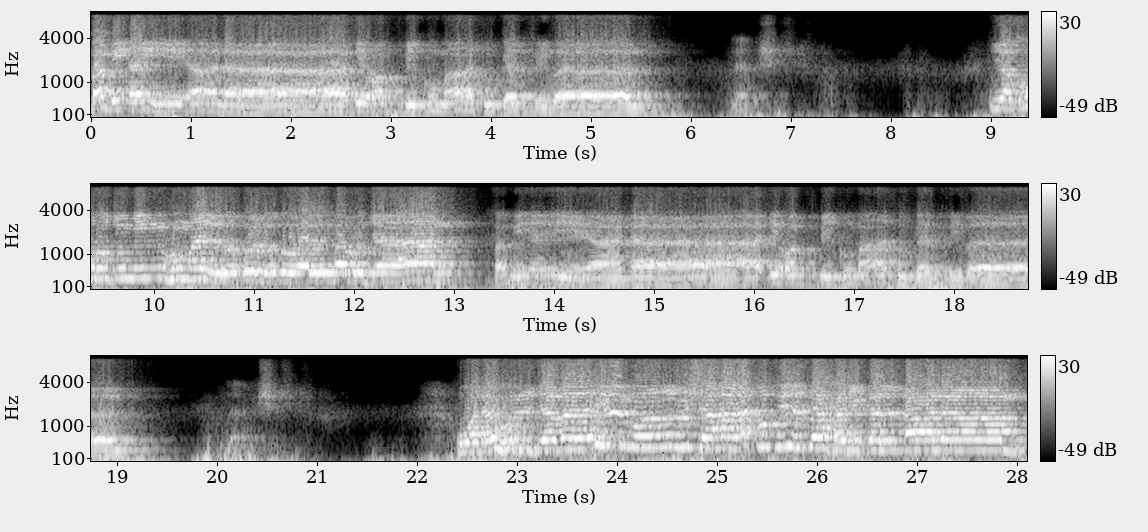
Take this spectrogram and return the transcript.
فبأي آلاء ربكما تكذبان؟ لا بشيء. يخرج منهما اللؤلؤ والمرجان فبأي آلاء ربكما تكذبان؟ لا بشيء وله الجبار المنشآت في البحر كالأعلام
